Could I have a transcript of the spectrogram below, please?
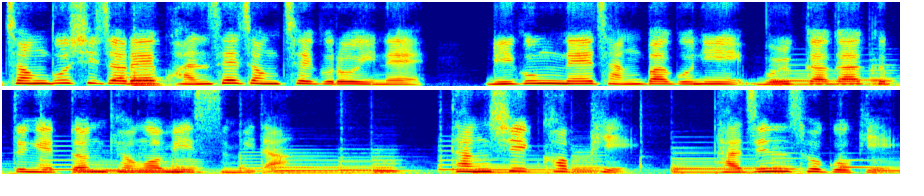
정부 시절의 관세 정책으로 인해 미국 내 장바구니 물가가 급등했던 경험이 있습니다. 당시 커피, 다진 소고기,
